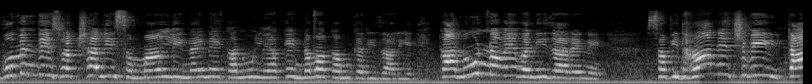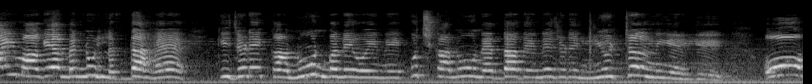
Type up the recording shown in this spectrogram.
ਵੁਮਨ ਦੀ ਸੁਰੱਖਿਆ ਲਈ, ਸਨਮਾਨ ਲਈ ਨਵੇਂ ਨਵੇਂ ਕਾਨੂੰਨ ਲਿਆ ਕੇ ਨਵਾਂ ਕੰਮ ਕਰੀ ਜਾ ਰਹੀ ਹੈ। ਕਾਨੂੰਨ ਨਵੇਂ ਬਣੀ ਜਾ ਰਹੇ ਨੇ। ਸੰਵਿਧਾਨ ਵਿੱਚ ਵੀ ਟਾਈਮ ਆ ਗਿਆ। ਮੈਨੂੰ ਲੱਗਦਾ ਹੈ ਕਿ ਜਿਹੜੇ ਕਾਨੂੰਨ ਬਣੇ ਹੋਏ ਨੇ ਕੁਝ ਕਾਨੂੰਨ ਐਦਾਂ ਦੇ ਨੇ ਜਿਹੜੇ ਨਿਊਟਰਲ ਨਹੀਂ ਹੈਗੇ। ਉਹ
